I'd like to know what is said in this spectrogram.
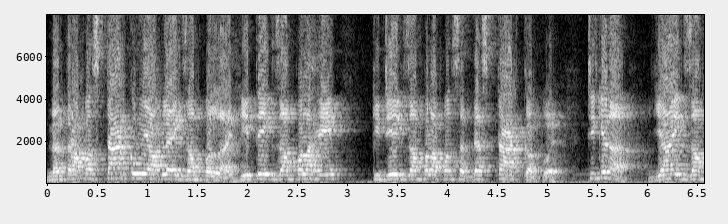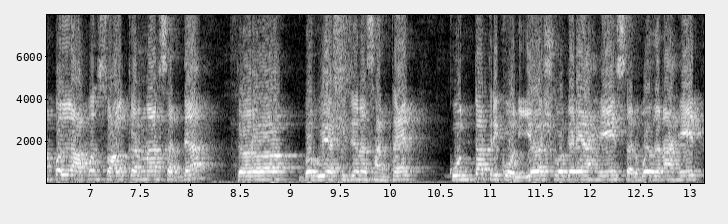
नंतर आपण स्टार्ट करूया आपल्या एक्झाम्पलला हे ते एक्झाम्पल आहे की जे एक्झाम्पल आपण सध्या स्टार्ट करतोय. ठीक आहे ना? या एक्झाम्पलला आपण सॉल्व्ह करणार सध्या. तर बघूया किती जण सांगतायत. कोणता त्रिकोण? यश वगैरे आहे सर्वजण आहेत.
